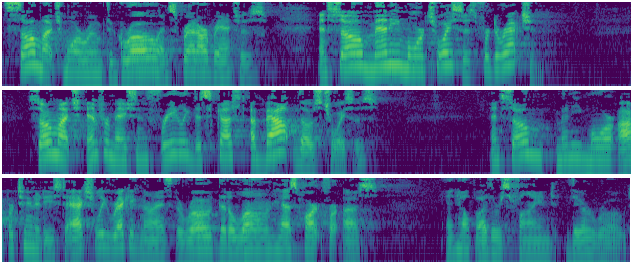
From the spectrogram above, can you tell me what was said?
so much more room to grow and spread our branches, and so many more choices for direction. So much information freely discussed about those choices, and so many more opportunities to actually recognize the road that alone has heart for us and help others find their road.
